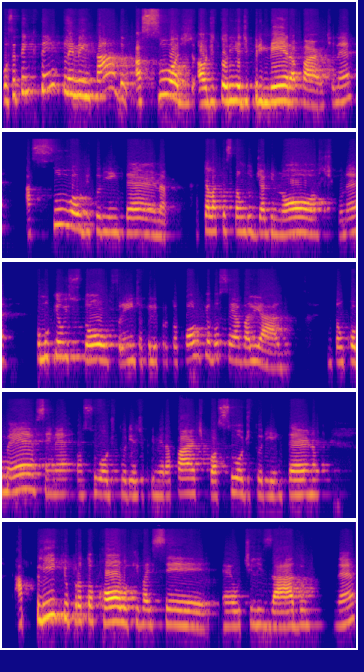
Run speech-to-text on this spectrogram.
você tem que ter implementado a sua auditoria de primeira parte, né? A sua auditoria interna, aquela questão do diagnóstico, né? Como que eu estou frente àquele protocolo que eu vou ser avaliado. Então, comecem, né, com a sua auditoria de primeira parte, com a sua auditoria interna aplique o protocolo que vai ser é, utilizado, né?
